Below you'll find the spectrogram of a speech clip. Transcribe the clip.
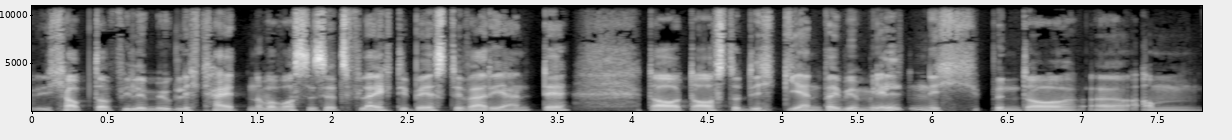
ich habe da viele Möglichkeiten, aber was ist jetzt vielleicht die beste Variante? Da darfst du dich gern bei mir melden. Ich bin da äh, am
